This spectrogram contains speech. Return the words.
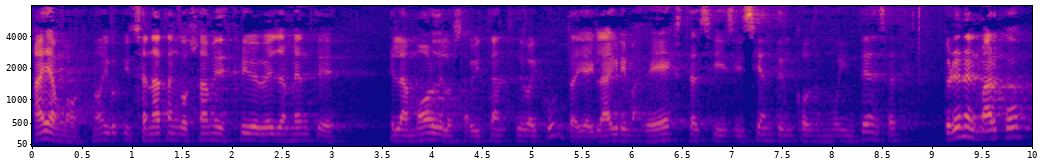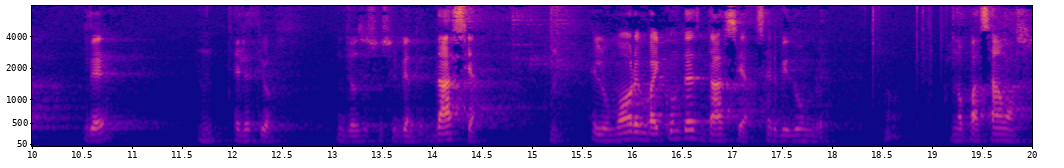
Hay amor, ¿no? Y Sanatan Goswami describe bellamente el amor de los habitantes de Vaikunta y hay lágrimas de éxtasis y sienten cosas muy intensas, pero en el marco de Él es Dios, Dios es su sirviente, Dacia, el humor en Vaikunta es dacia, servidumbre. ¿no? pasamos,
